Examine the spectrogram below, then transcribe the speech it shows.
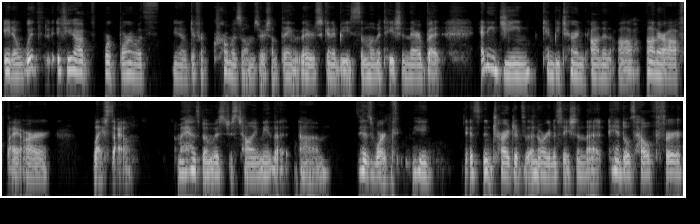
You know, with if you have we're born with you know different chromosomes or something there's going to be some limitation there but any gene can be turned on and off on or off by our lifestyle. My husband was just telling me that um, his work, he is in charge of an organization that handles health for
